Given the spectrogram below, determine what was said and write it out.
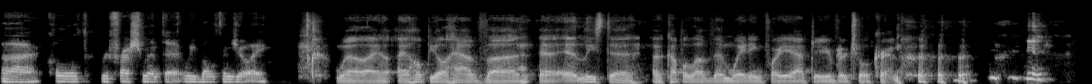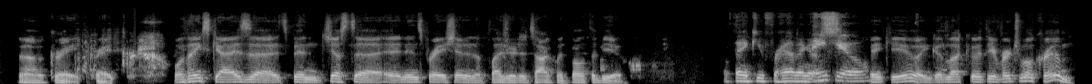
uh, cold refreshment that we both enjoy. Well, I, I hope you'll have uh, at least a, a, couple of them waiting for you after your virtual crim. oh, great, great. Well, thanks, guys. Uh, it's been just uh, an inspiration and a pleasure to talk with both of you. Well, thank you for having us. Thank you. Thank you, and good luck with your virtual crim.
